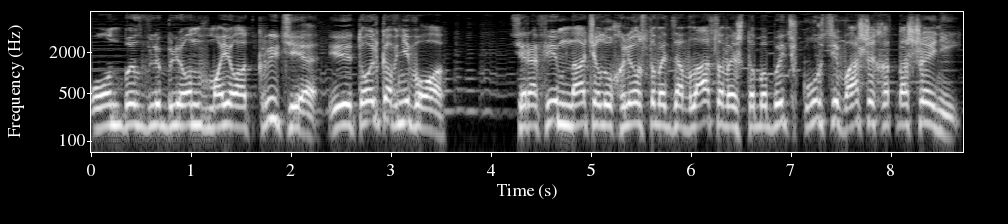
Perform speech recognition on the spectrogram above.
Он был влюблен в мое открытие, и только в него. Серафим начал ухлёстывать за Власовой, чтобы быть в курсе ваших отношений.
